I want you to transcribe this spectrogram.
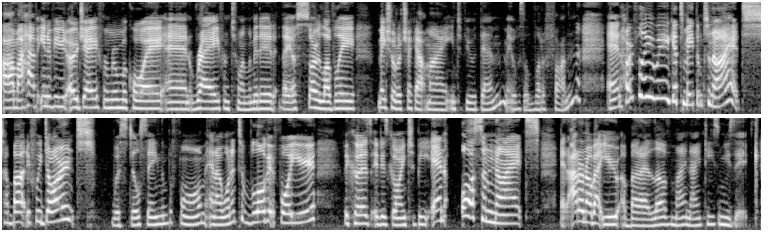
Um, I have interviewed OJ from Real McCoy and Ray from 2 Unlimited. They are so lovely. Make sure to check out my interview with them. It was a lot of fun. And hopefully we get to meet them tonight. But if we don't, we're still seeing them perform. And I wanted to vlog it for you because it is going to be an awesome night. And I don't know about you, but I love my 90s music.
